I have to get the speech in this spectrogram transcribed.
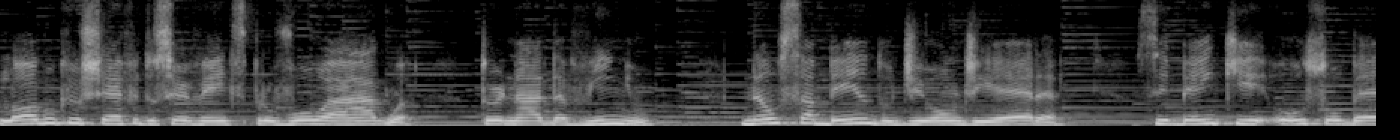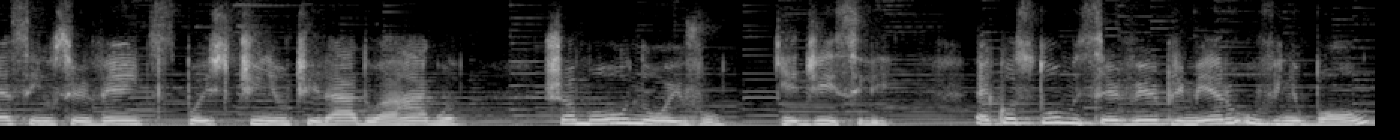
Logo que o chefe dos serventes provou a água tornada vinho, não sabendo de onde era, se bem que ou soubessem os serventes, pois tinham tirado a água, chamou o noivo e disse-lhe: É costume servir primeiro o vinho bom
